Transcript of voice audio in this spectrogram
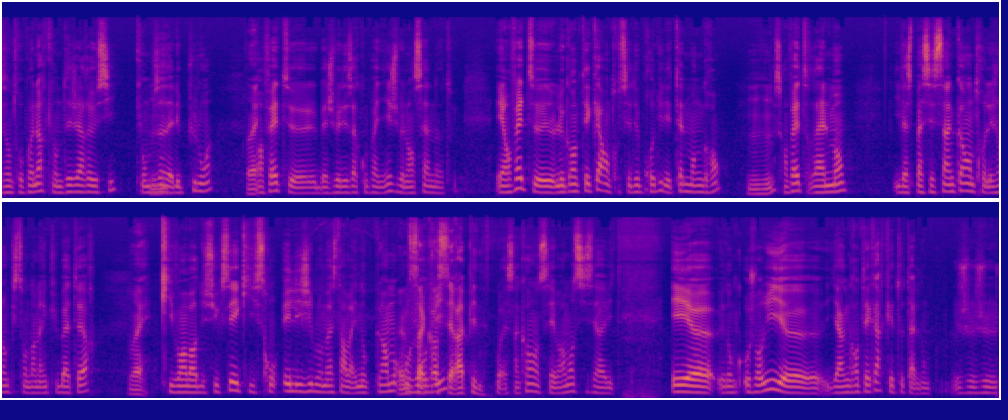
les entrepreneurs qui ont déjà réussi, qui ont besoin Mhm. d'aller plus loin. Ouais. En fait, euh, ben, je vais les accompagner, je vais lancer un autre truc. Et en fait, le grand écart entre ces deux produits il est tellement grand Mhm. parce qu'en fait, réellement, il va se passer 5 ans entre les gens qui sont dans l'incubateur, Ouais. qui vont avoir du succès et qui seront éligibles au mastermind. Donc, clairement, Même 5 ans, c'est rapide. ouais, 5 ans, c'est vraiment si ça va vite. Et euh, donc aujourd'hui, euh, il y a un grand écart qui est total. Donc je ne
